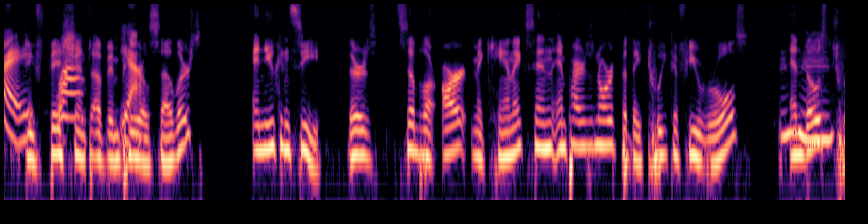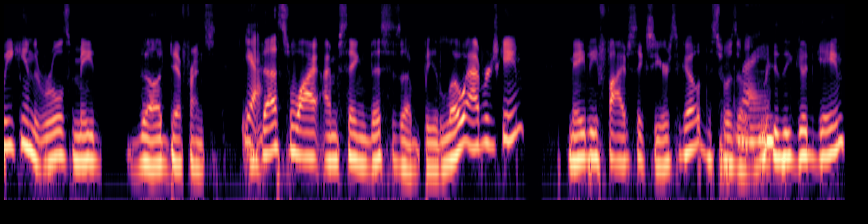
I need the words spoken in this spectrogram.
Right. deficient Well, of imperial settlers. And you can see there's similar art mechanics in Empires of the North, but they tweaked a few rules, and those mm-hmm. tweaking the rules made the difference. Yeah. that's why I'm saying this is a below average game. Maybe five, six years ago, this was a Right. really good game.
